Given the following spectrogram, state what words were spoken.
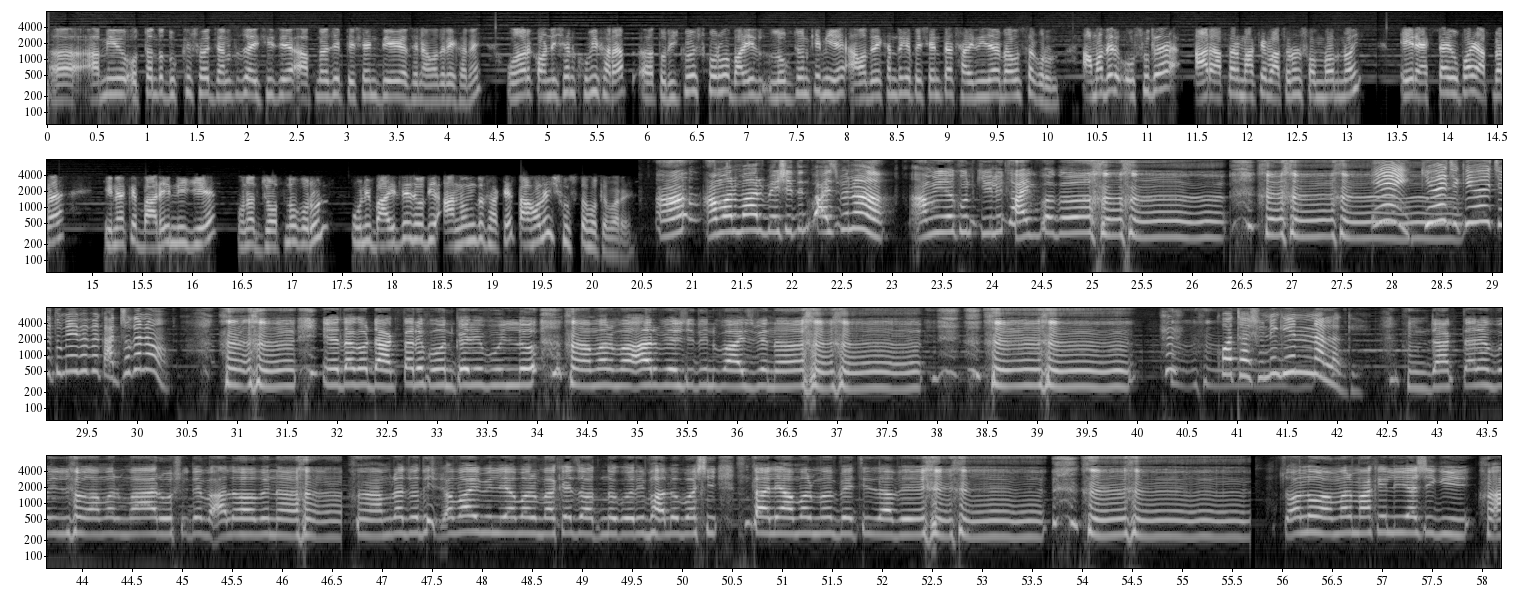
আমি অত্যন্ত দুঃখের সহিত জানাতে চাইছি যে আপনারা যে পেশেন্ট দিয়ে গেছেন আমাদের এখানে, ওনার কন্ডিশন খুবই খারাপ। তো রিকোয়েস্ট করব বাড়ির লোকজনকে নিয়ে আমাদের এখান থেকে পেশেন্টটা ছাড়িয়ে নিয়ে যাওয়ার ব্যবস্থা করুন। আমাদের ওষুধে আর আপনার মাকে বাঁচানো সম্ভব নয়। এর একটাই উপায়, আপনারা এনাকে বাড়ি নিয়ে গিয়ে ওনার যত্ন করুন। উনি বাড়িতে যদি আনন্দ থাকে তাহলেই সুস্থ হতে পারে। আ, আমার আর বেশি দিন পাইসবে না? আমি এখন কিলি থাকব গো। এই কি হয়েছে কি হয়েছে? তুমি এইভাবে কাঁদছো কেন? এ দেখো ডাক্তারে ফোন করে বলল আমার মা আর বেশি দিন বাঁচবে না। কথা শুনে ঘেন্না লাগে। ডাক্তারে বলল আমার মা আর ওষুধে ভালো হবে না। আমরা যদি সবাই মিলে আমার মাকে যত্ন করি ভালোবাসি তাহলে আমার মা বেঁচে যাবে। চলো আমার মাকে নিয়ে আসি কি?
